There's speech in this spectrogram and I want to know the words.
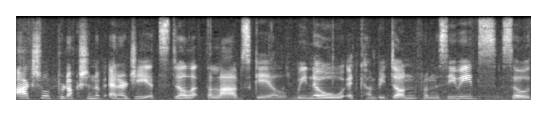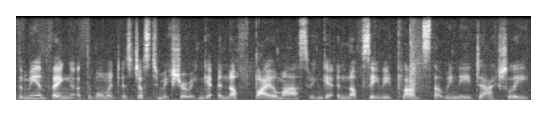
Actual production of energy, it's still at the lab scale. We know it can be done from the seaweeds, so the main thing at the moment is just to make sure we can get enough biomass, we can get enough seaweed plants that we need to actually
